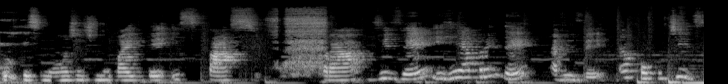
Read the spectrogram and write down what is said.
Porque senão a gente não vai ter espaço para viver e reaprender a viver. É um pouco disso.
